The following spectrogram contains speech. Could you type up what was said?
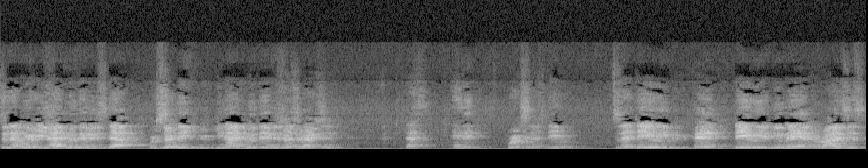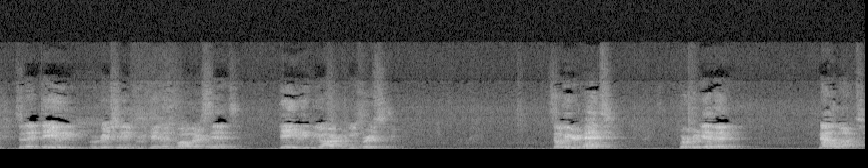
so that we are united with him in his death. We're certainly united with him in his resurrection. That's and it works in us daily. So that daily we repent, daily a new man arises, so that daily we're richly forgiven of all our sins. Daily we are a new person. So we repent. We're forgiven. Now what?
